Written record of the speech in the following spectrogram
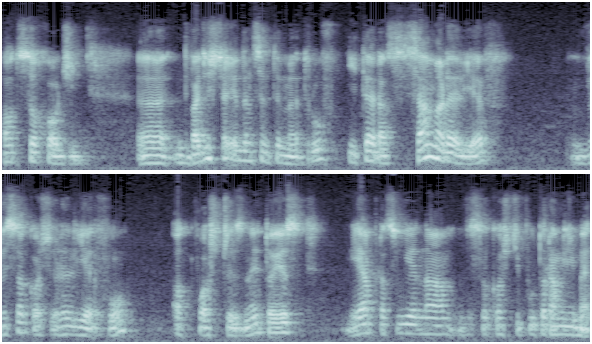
o co chodzi? E, 21 cm i teraz sam relief, wysokość reliefu od płaszczyzny to jest, ja pracuję na wysokości 1,5 mm.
